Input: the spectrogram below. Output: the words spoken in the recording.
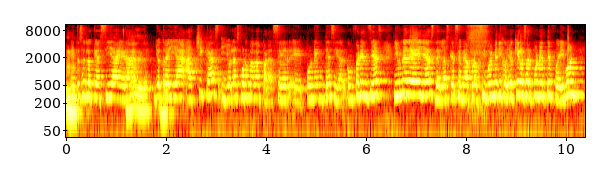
Entonces lo que hacía era, Ah, ya, ya. yo traía a chicas y yo las formaba para ser eh, ponentes y dar conferencias y una de ellas, de las que se me aproximó y me dijo, yo quiero ser ponente, fue Ivonne.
